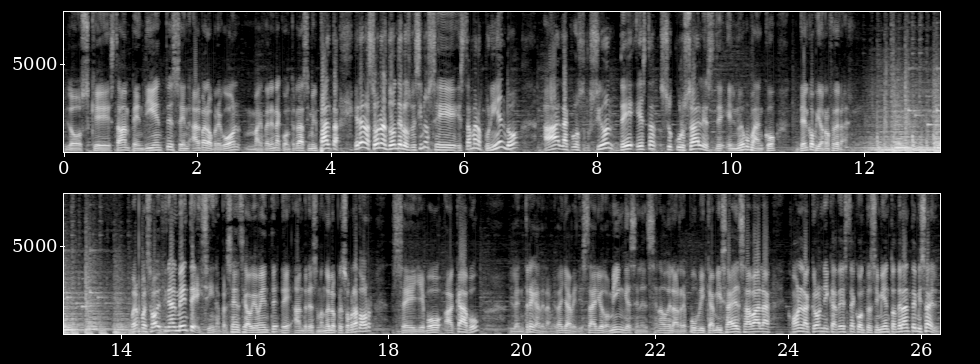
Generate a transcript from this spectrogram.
los que estaban pendientes en Álvaro Obregón, Magdalena Contreras y Milpalta. Eran las zonas donde los vecinos se estaban oponiendo a la construcción de estas sucursales del nuevo banco del gobierno federal. Bueno, pues hoy finalmente, y sin la presencia obviamente de Andrés Manuel López Obrador, se llevó a cabo la entrega de la medalla Belisario Domínguez en el Senado de la República. Misael Zavala con la crónica de este acontecimiento. Adelante, Misael.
